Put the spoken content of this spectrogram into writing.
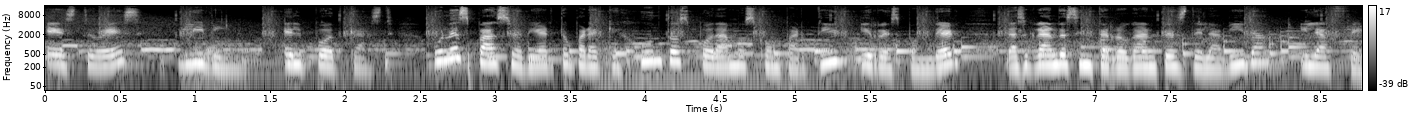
Esto es Living, el podcast, un espacio abierto para que juntos podamos compartir y responder las grandes interrogantes de la vida y la fe.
